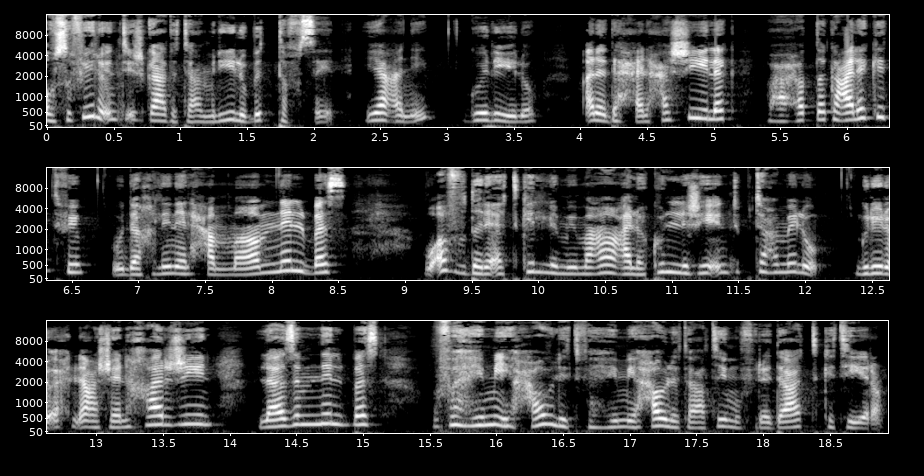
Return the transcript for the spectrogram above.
اوصفي له انت إيش قاعدة تعملي له بالتفصيل. يعني قولي له أنا دحين حشيلك وححطك على كتفي وداخلين الحمام نلبس وأفضلي أتكلمي معاه على كل شيء انت بتعملوه. قولي له إحنا عشان خارجين لازم نلبس وفهميه حاولي تفهميه حاولي تعطيه مفردات كثيرة.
